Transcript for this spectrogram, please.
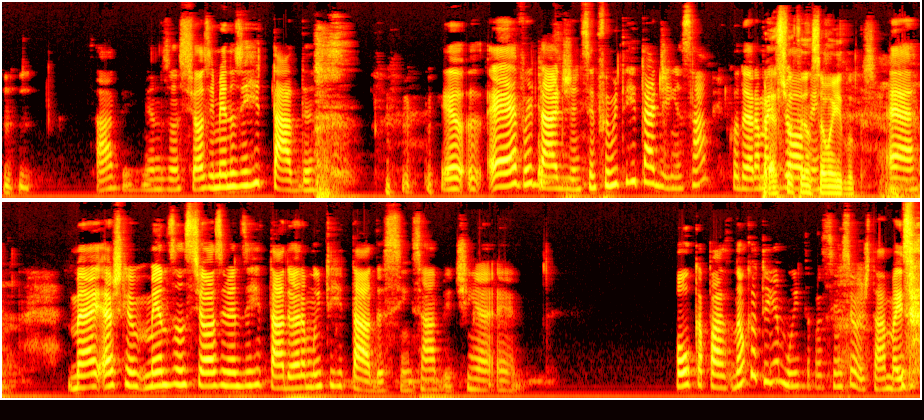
Sabe? Menos ansiosa e menos irritada. Eu- é verdade, gente. Sempre fui muito irritadinha, sabe? Quando eu era mais Presta jovem. atenção aí, Lucas. É. Mas acho que menos ansiosa e menos irritada. Eu era muito irritada, assim, sabe? Tinha. é, pouca paz. Não que eu tenha muita paciência hoje, tá? Mas.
